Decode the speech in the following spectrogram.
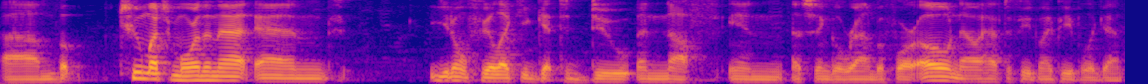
um, but too much more than that, and you don't feel like you get to do enough in a single round before. Oh, now I have to feed my people again.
